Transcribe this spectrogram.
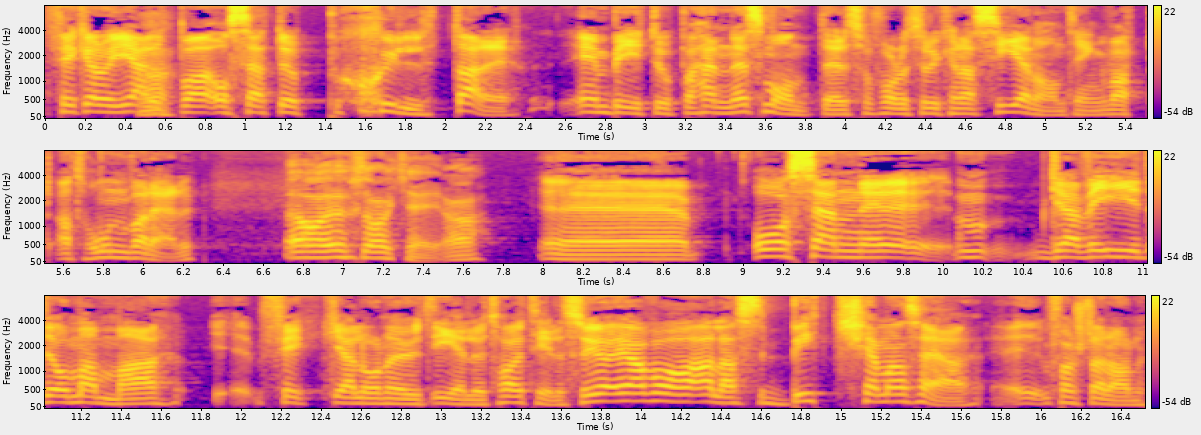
fick jag då hjälpa och sätta upp skyltar en bit upp på hennes monter så folk skulle kunna se någonting, vart, att hon var där. Ja, just okej, ja. Eh, och sen eh, gravid och mamma eh, fick jag låna ut eluttag till. Så jag, jag var allas bitch kan man säga, eh, första dagen.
